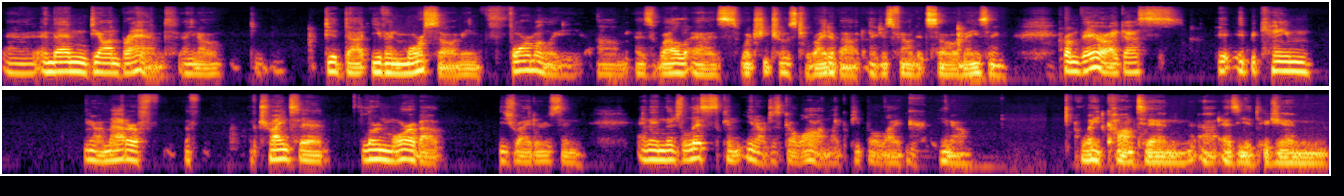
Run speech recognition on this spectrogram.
and, and then Dionne Brand you know did that even more so. I mean formally um, as well as what she chose to write about. I just found it so amazing. From there i guess it, it became you know a matter of, of, of trying to learn more about these writers and and then there's lists can you know just go on like people like you know Wade Compton, uh, Esi Edugyan,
